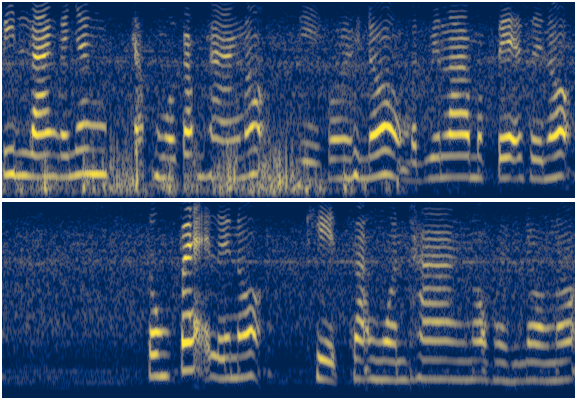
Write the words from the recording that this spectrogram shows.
ปีนหล่างก็ยังกลับหัวกลับหางเนาะนี่พ่อแม่พี่น้องบัดเวลามาแปะใส่เนาะตรงแปะเลยเนาะเขตสงวนทางเนาะพ่อพี่น้องเนาะ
